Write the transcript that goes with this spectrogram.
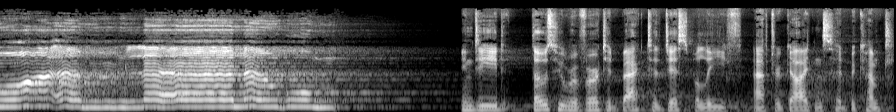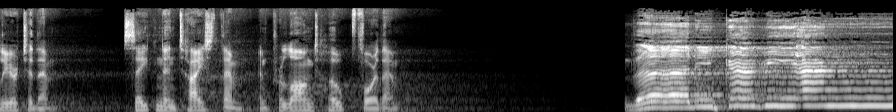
وأملى لهم Indeed, those who reverted back to disbelief after guidance had become clear to them, Satan enticed them and prolonged hope for them. ذلك بأنهم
